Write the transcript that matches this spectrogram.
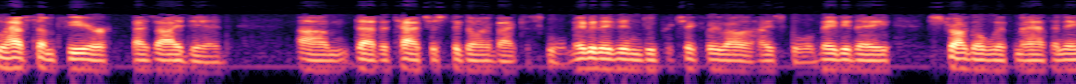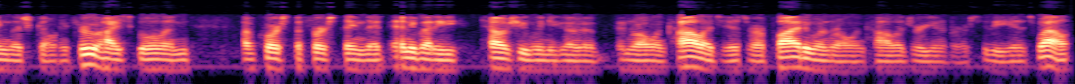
who have some fear, as I did, um, that attaches to going back to school. Maybe they didn't do particularly well in high school. Maybe they struggle with math and English going through high school, and of course, the first thing that anybody tells you when you go to enroll in college is, or apply to enroll in college or university is, well,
